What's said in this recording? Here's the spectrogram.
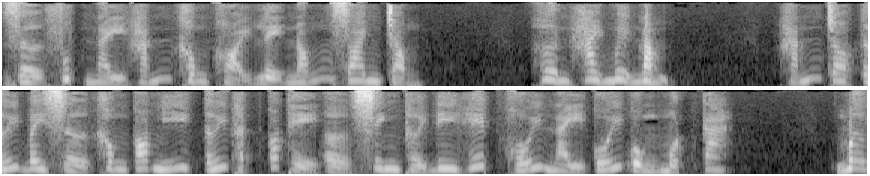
Giờ phút này hắn không khỏi lệ nóng doanh tròng. Hơn 20 năm. Hắn cho tới bây giờ không có nghĩ tới thật có thể ở sinh thời đi hết khối này cuối cùng một ca. Mơ.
